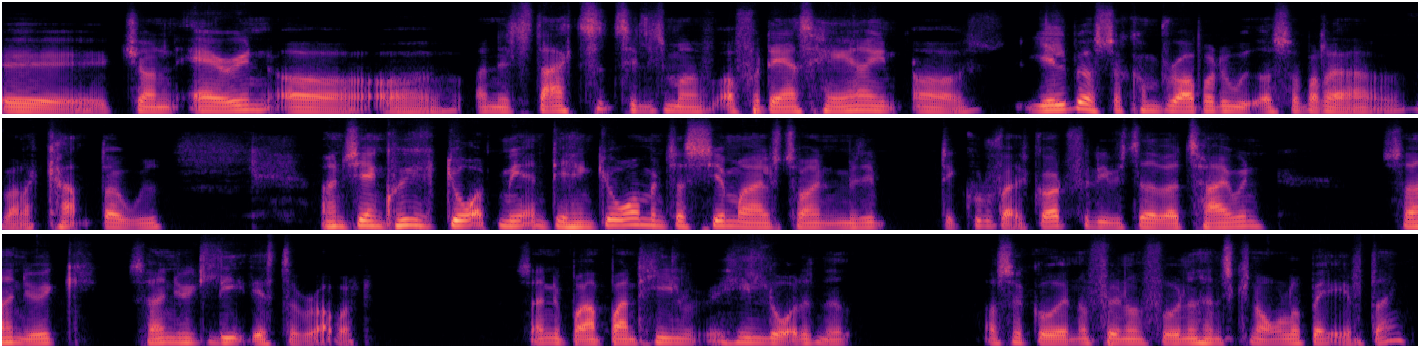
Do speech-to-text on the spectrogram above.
øh, John Aaron og, og, og Ned Stark tid til ligesom at, at få deres herre ind og hjælpe, og så kom Robert ud, og så var der, var der kamp derude. Og han siger, at han kunne ikke have gjort mere end det, han gjorde, men så siger Miles Toyn, men det, det kunne du faktisk godt, fordi hvis det havde været Tywin, så har han jo ikke, så han jo ikke let efter Robert. Så han jo bare brændt hele, hele lortet ned, og så gået ind og fundet, fundet hans knogler bagefter. Ikke?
